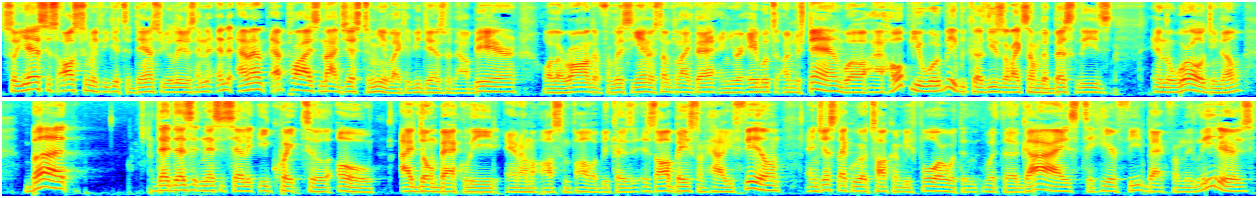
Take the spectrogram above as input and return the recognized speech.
So yes, it's awesome if you get to dance with your leaders, and and, and that applies not just to me. Like if you dance with Albert or Laurent or Felicienne or something like that, and you're able to understand. Well, I hope you would be because these are like some of the best leads in the world, you know. But that doesn't necessarily equate to oh I don't back lead and I'm an awesome follower because it's all based on how you feel. And just like we were talking before with the with the guys, to hear feedback from the leaders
